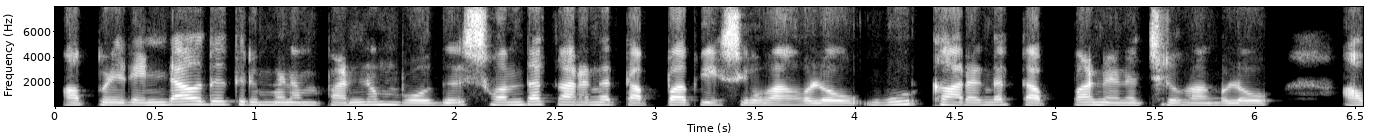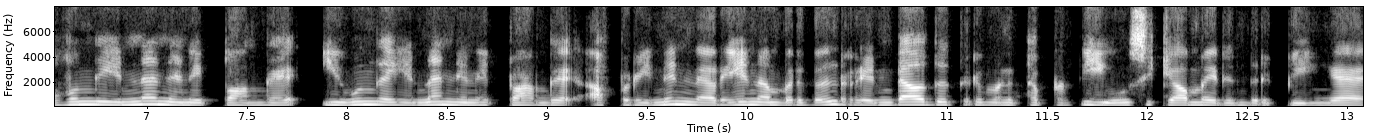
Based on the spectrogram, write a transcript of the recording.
அப்படி ரெண்டாவது திருமணம் பண்ணும்போது சொந்தக்காரங்க தப்பா பேசிடுவாங்களோ ஊர்க்காரங்க தப்பா நினைச்சிருவாங்களோ அவங்க என்ன நினைப்பாங்க? இவங்க என்ன நினைப்பாங்க? அப்படின்னு நிறைய நபர்கள் ரெண்டாவது திருமணத்தை பத்தி யோசிக்காம இருந்திருப்பீங்க.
